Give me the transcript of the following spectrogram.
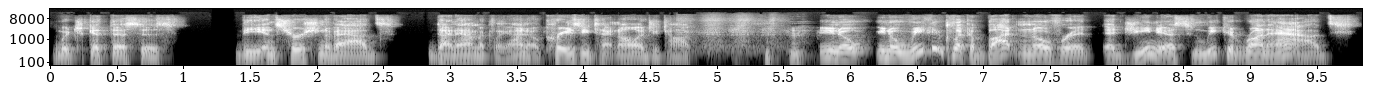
which get this is the insertion of ads dynamically. I know crazy technology talk. you know, you know, we can click a button over at, at Genius and we could run ads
